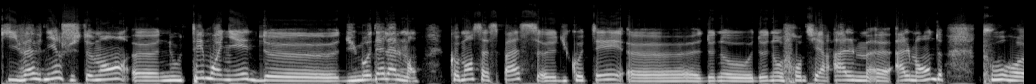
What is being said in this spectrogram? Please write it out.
qui va venir justement nous témoigner de, du modèle allemand. Comment ça se passe du côté de, nos, de nos frontières allemandes pour,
